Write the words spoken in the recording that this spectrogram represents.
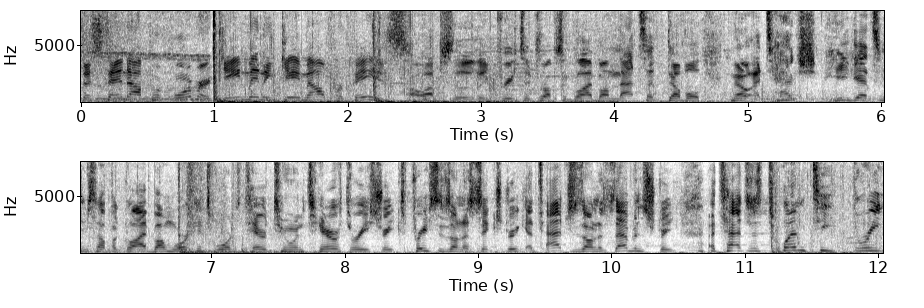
the standout performer game in and game out for FaZe. Oh, absolutely. Priestahh drops a glide bomb. That's a double. No, Attach, he gets himself a glide bomb, working towards tier 2 and tier 3 streaks. Priest is on a 6 streak. Attach is on a 7 streak. Attach is 23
